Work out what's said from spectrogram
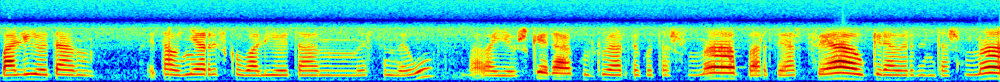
balioetan eta oinarrizko balioetan ezten dugu, ba, bai euskera, kultura artekotasuna, parte hartzea, aukera berdintasuna,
